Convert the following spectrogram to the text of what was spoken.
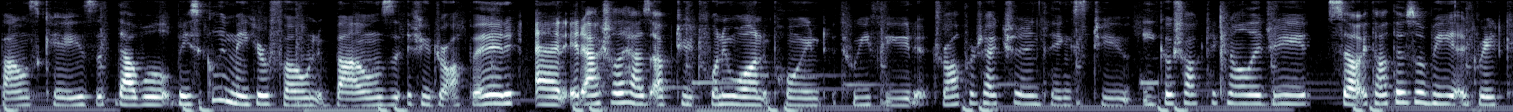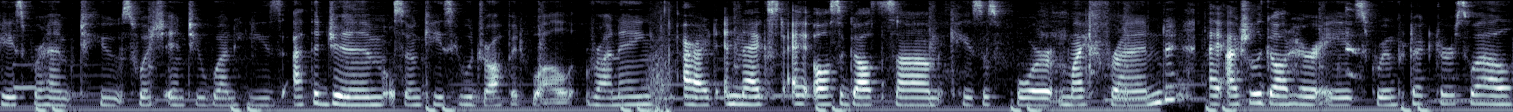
bounce case that will basically make your phone bounce if you drop it and it actually has up to 21.3 feet drop protection thanks to EcoShock technology so I thought this would be a great case for him to switch into when he's at the gym so in case he would drop it while running. Alright and next I also got some cases for my friend. I actually got her a screen protector as well.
